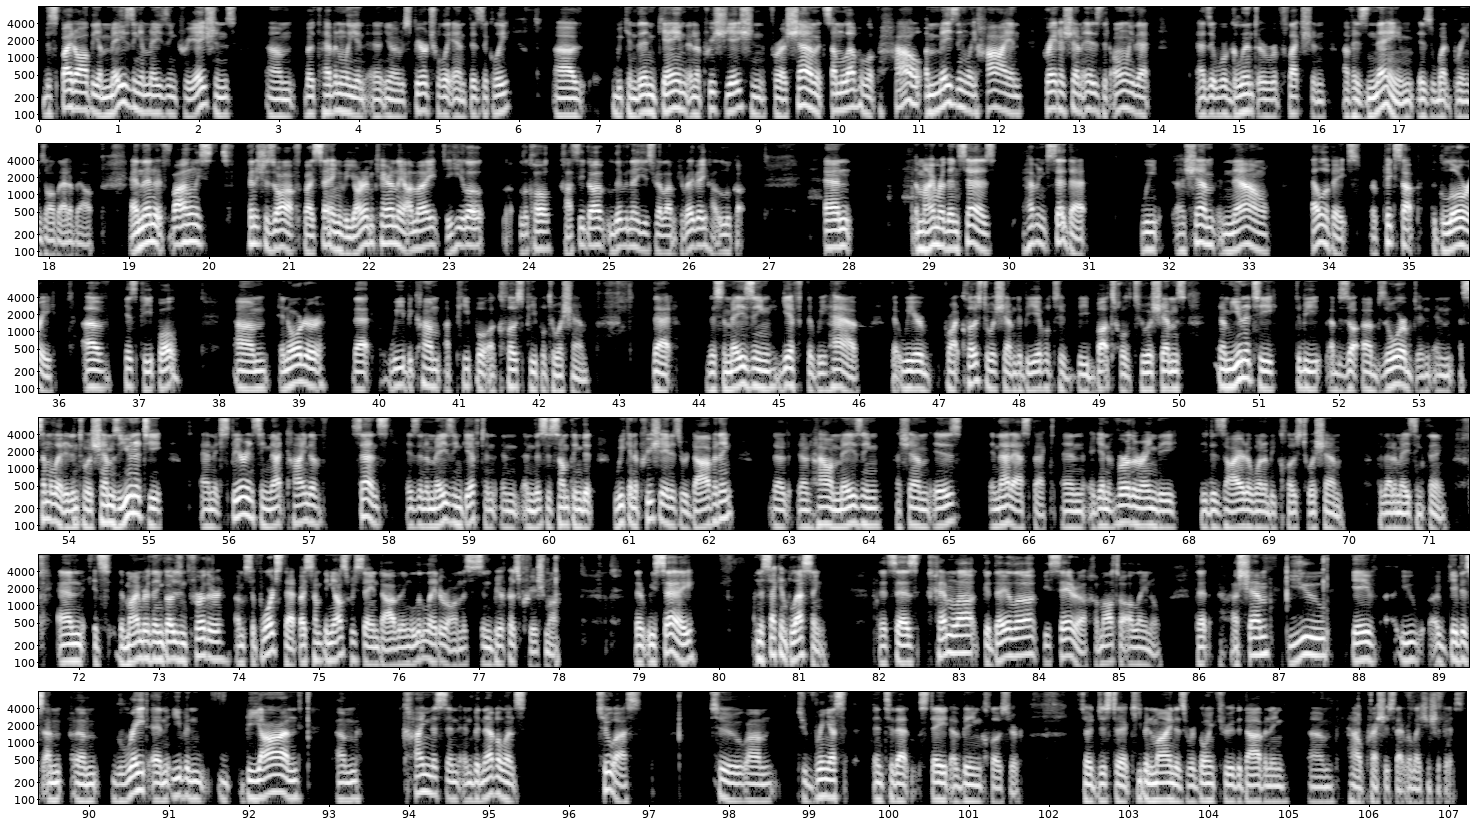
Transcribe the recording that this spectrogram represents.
despite all the amazing, amazing creations, um, both heavenly and uh, you know spiritually and physically, uh, we can then gain an appreciation for Hashem at some level of how amazingly high and great Hashem is. That only that, as it were, glint or reflection of His name is what brings all that about. And then it finally finishes off by saying, "V'yarim karen le'amay tehilo Yisraelam Haluka. And the maamar then says, having said that, we Hashem now elevates or picks up the glory of his people um, in order that we become a people, a close people to Hashem. That this amazing gift that we have, that we are brought close to Hashem to be able to be batel to Hashem's um, unity to be absor- absorbed and, and assimilated into Hashem's unity and experiencing that kind of sense is an amazing gift. And, and, and this is something that we can appreciate as we're davening, that and how amazing Hashem is in that aspect. And again, furthering the, the desire to want to be close to Hashem for that amazing thing. And it's the maamar then goes and further um, supports that by something else we say in davening a little later on. This is in Birkas Kriyashma, that we say and the second blessing that says, Chemla Gedela Visera Chamalta Alenu, that Hashem, you gave you uh, gave this um, um, great and even beyond um, kindness and, and benevolence to us to um, to bring us into that state of being closer. So just to keep in mind as we're going through the davening, um, how precious that relationship is.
